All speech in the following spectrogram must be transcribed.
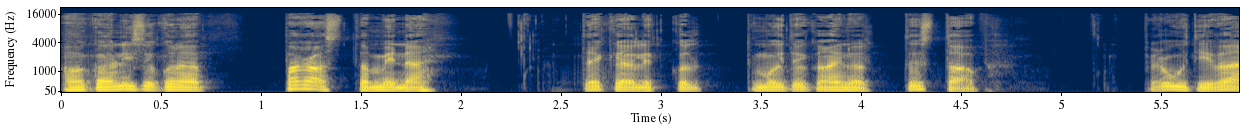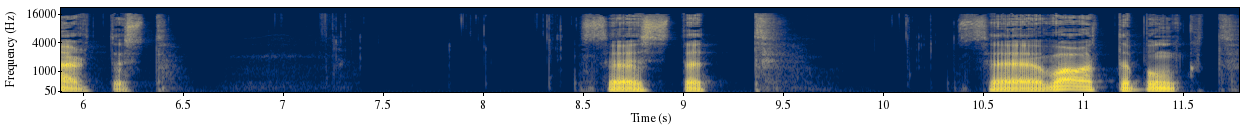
aga niisugune parastamine tegelikult muidugi ainult tõstab pruudi väärtust sest et see vaatepunkt,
